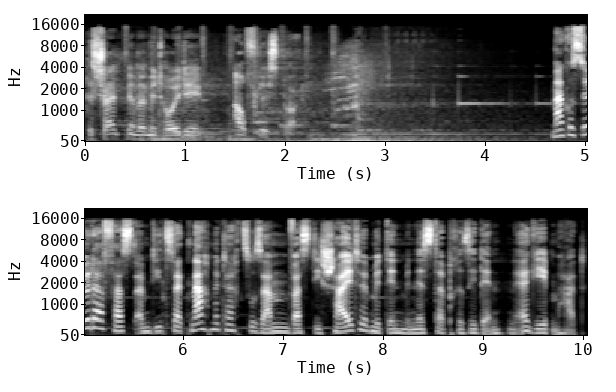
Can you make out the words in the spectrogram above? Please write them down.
Das scheint mir aber mit heute auflösbar. Markus Söder fasst am Dienstagnachmittag zusammen, was die Schalte mit den Ministerpräsidenten ergeben hat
